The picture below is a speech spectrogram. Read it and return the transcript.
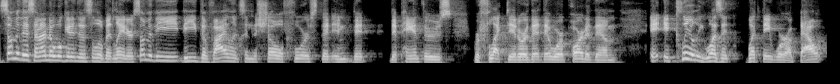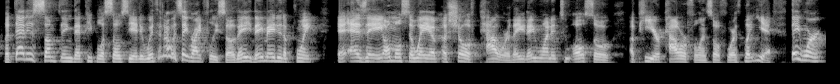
some of this, and I know we'll get into this a little bit later. Some of the the the violence and the show of force that in that the Panthers reflected, or that they were a part of them, it, it, clearly wasn't what they were about. But that is something that people associated with, and I would say rightfully so. They they made it a point as a almost a way of a show of power. They they wanted to also appear powerful and so forth. But yeah, they weren't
